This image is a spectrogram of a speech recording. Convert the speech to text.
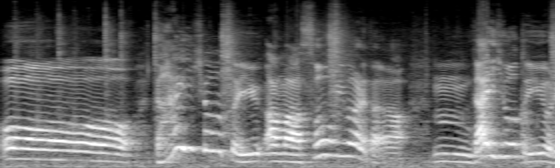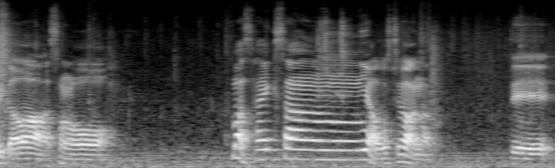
おー代表というあまあそう言われたらうん代表というよりかはそのまあ佐伯さんにはお世話になって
